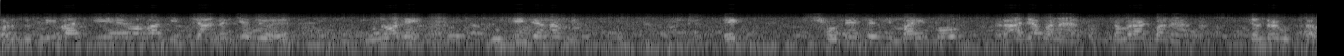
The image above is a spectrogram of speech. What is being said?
और दूसरी बात ये है बाबा कि चाणक्य जो है, उन्होंने उसी जन्म में एक छोटे से सिपाही को राजा बनाया था, सम्राट बनाया था, चंद्रगुप्त को।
